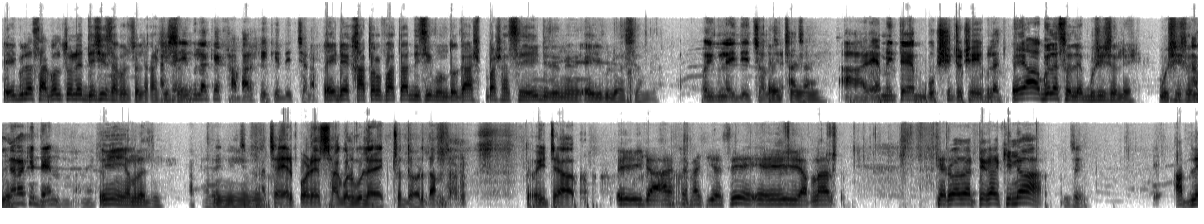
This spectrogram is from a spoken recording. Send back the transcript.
এইগুলো ছাগল চলে দেশি ছাগল চলে খাসি আচ্ছা, চলে। এগুলাকে খাবার কে কে দিচ্ছেন আপনি এইটা খাতল পাতা দিছি বন্ধু গাছ পাশ আছে এই ডিজাইনের এইগুলো আছে আমরা। ওইগুলাই দিয়ে চলে। আচ্ছা। আর এমনিতে বসি টুসি এগুলা এই আগুলা চলে বুসি চলে বুসি চলে। আপনারা কি দেন? মানে এই আমরা দিই। আপনারা আচ্ছা এরপরে ছাগলগুলার একটু দরদাম। জানো। তো এইটা এইটা আর একটা খাসি আছে এই আপনার তেরো হাজার টাকার কিনা? জি। আপনি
